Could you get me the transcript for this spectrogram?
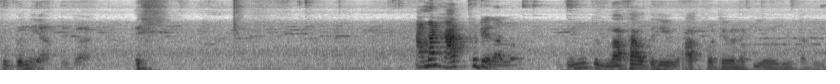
টুকু নিয়ে আমার হাত ফুটে গেল তুমি তো নাচাও দেখি হাত ফুটে না কি জুতা দিয়ে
